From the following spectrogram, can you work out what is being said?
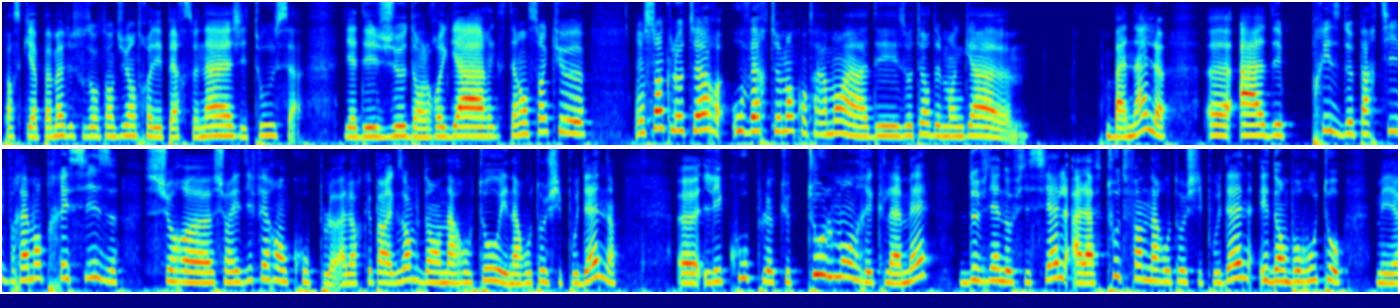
parce qu'il y a pas mal de sous-entendus entre les personnages et tout ça. Il y a des jeux dans le regard, etc. On sent que on sent que l'auteur, ouvertement, contrairement à des auteurs de manga euh, banals, euh, a des prises de parti vraiment précises sur, euh, sur les différents couples. Alors que par exemple dans Naruto et Naruto Shippuden, les couples que tout le monde réclamait deviennent officiels à la toute fin de Naruto Shippuden et dans Boruto. Mais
